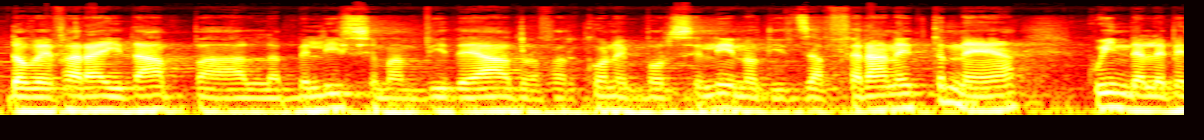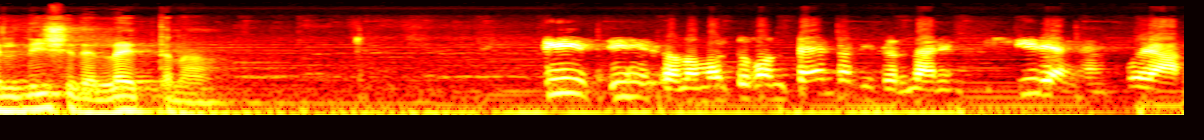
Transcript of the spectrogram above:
dove farai tappa al bellissimo anfiteatro Farcone Borsellino di Zafferano Etnea, qui nelle pendici dell'Etna. Sì, sì, sono molto contenta di tornare in Sicilia che ancora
